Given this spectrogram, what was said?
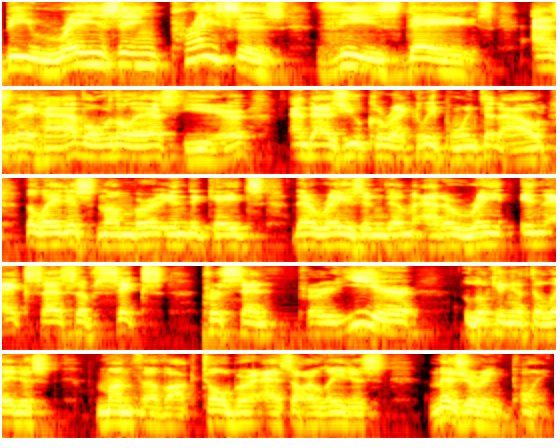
be raising prices these days as they have over the last year? And as you correctly pointed out, the latest number indicates they're raising them at a rate in excess of 6% per year, looking at the latest month of October as our latest measuring point.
